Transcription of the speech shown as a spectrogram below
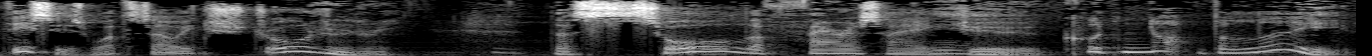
this is what's so extraordinary. The Saul, the Pharisaic Jew, could not believe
